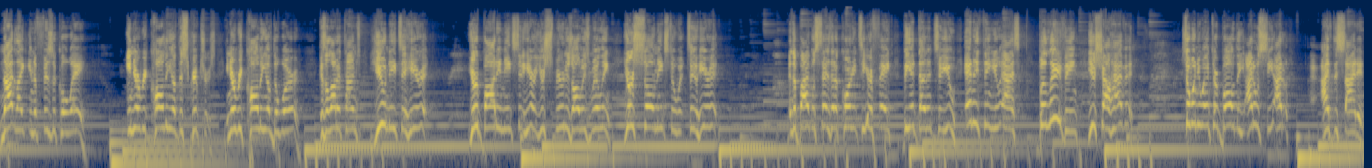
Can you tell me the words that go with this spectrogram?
not like in a physical way. In your recalling of the scriptures, in your recalling of the word. Because a lot of times you need to hear it. Your body needs to hear it. Your spirit is always willing. Your soul needs to, to hear it. And the Bible says that according to your faith, be it done unto you. Anything you ask, believing, you shall have it. So when you enter boldly, I don't see, I don't, I've decided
